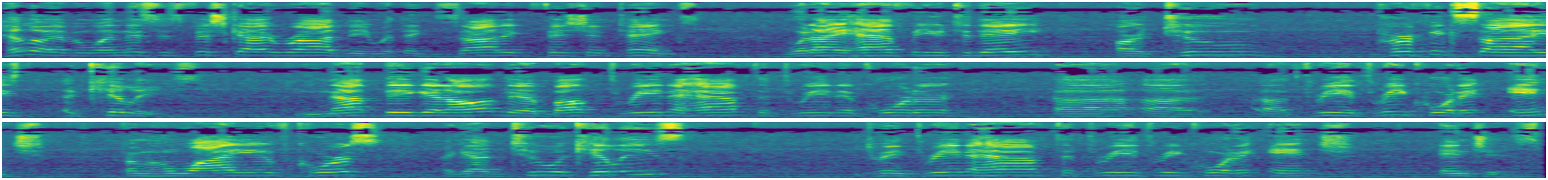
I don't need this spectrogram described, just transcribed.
Hello everyone, this is Fish Guy Rodney with Exotic Fish and Tanks. What I have for you today are two perfect sized Achilles. Not big at all, they're about three and a half to three and a quarter, uh, uh, uh, three and three quarter inch from Hawaii of course. I got two Achilles between three and a half to three and three quarter inch inches.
